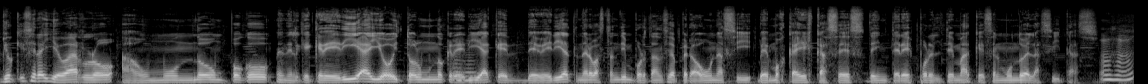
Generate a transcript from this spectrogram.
Yo quisiera llevarlo a un mundo un poco en el que creería yo y todo el mundo creería que debería tener bastante importancia, pero aún así vemos que hay escasez de interés por el tema, que es el mundo de las citas. Ujú.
